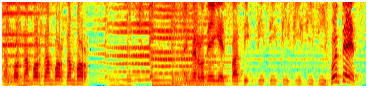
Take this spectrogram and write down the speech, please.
Zambor, zambor, zambor, zambor. Ay, me Rodríguez, pa. Sí, sí, sí, sí, sí, sí, sí. Fuentes.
